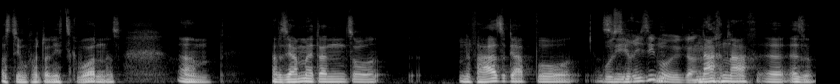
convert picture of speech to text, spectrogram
aus dem Konter nichts geworden ist. Ähm, aber sie haben halt dann so eine Phase gehabt, wo, Wo sie Risiko gegangen nach und nach, äh, also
